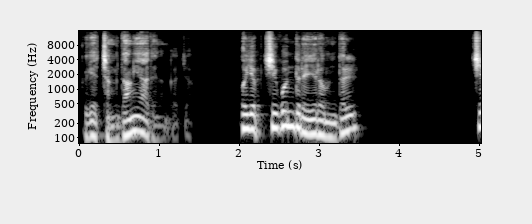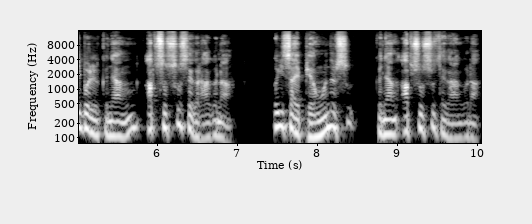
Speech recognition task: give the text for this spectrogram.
그게 정당해야 되는 거죠. 의협 직원들의 여러분들 집을 그냥 압수수색을 하거나 의사의 병원을 수, 그냥 압수수색을 하거나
